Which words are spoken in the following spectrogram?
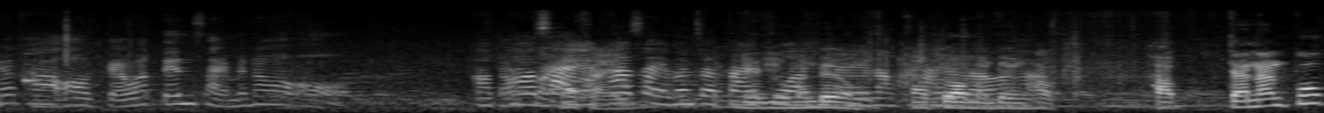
ยาคาออกแต่ว่าเต้นใส่ไม่ต้องเอาออกเอาผ้าใส่ผ้าใส่มันจะตายอยู่ตัวเหมือนเดิมในรังตายคาตัวเหมือนเดิมครับ ครับ จากนั้นปุ๊บ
